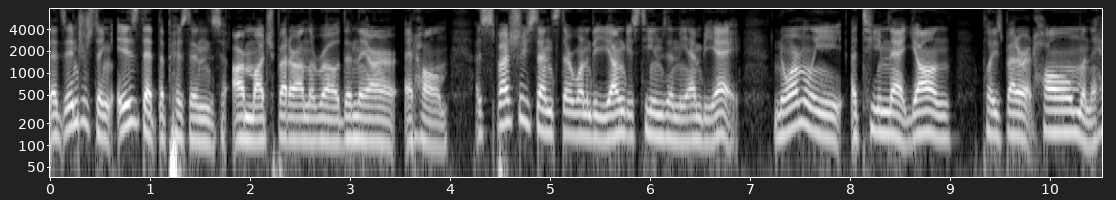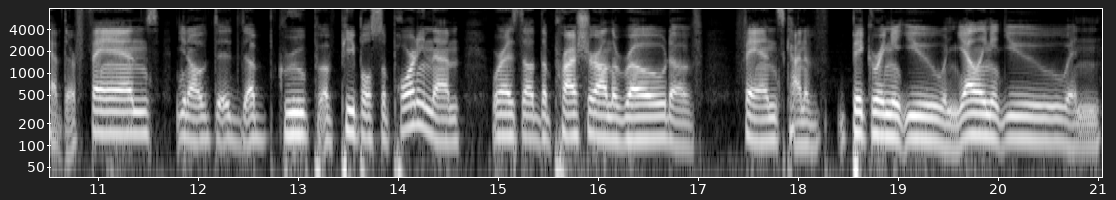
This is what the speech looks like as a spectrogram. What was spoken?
that's interesting is that the Pistons are much better on the road than they are at home, especially since they're one of the youngest teams in the NBA. Normally, a team that young plays better at home when they have their fans, you know, a group of people supporting them, whereas the, the pressure on the road of fans kind of bickering at you and yelling at you and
